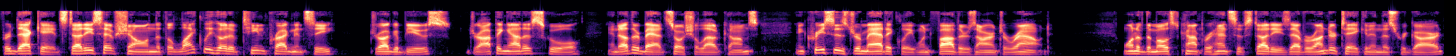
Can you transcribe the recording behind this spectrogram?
For decades, studies have shown that the likelihood of teen pregnancy, drug abuse, dropping out of school, and other bad social outcomes increases dramatically when fathers aren't around. One of the most comprehensive studies ever undertaken in this regard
